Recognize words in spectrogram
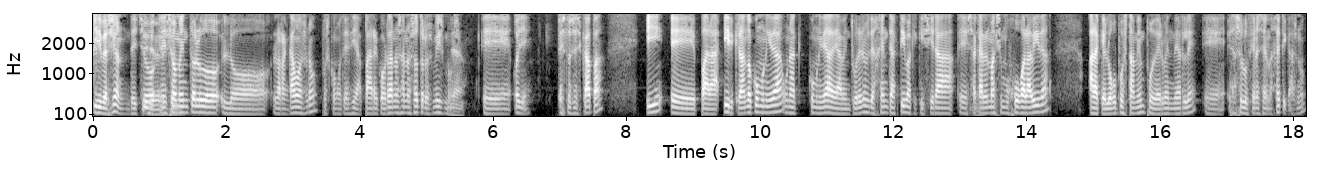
y diversión. De hecho, en ese momento lo, lo, lo arrancamos, ¿no? Pues como te decía, para recordarnos a nosotros mismos, eh, oye, esto se escapa y eh, para ir creando comunidad, una comunidad de aventureros, de gente activa que quisiera eh, sacar el máximo jugo a la vida, a la que luego pues también poder venderle eh, esas soluciones energéticas, ¿no?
